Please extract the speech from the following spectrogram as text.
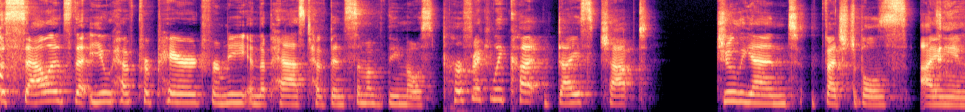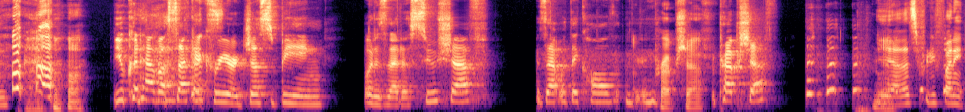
the salads that you have prepared for me in the past have been some of the most perfectly cut, diced, chopped julienne vegetables. I mean, you could have a second career just being what is that? A sous chef? Is that what they call prep chef? Prep chef. yeah. that's pretty funny.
